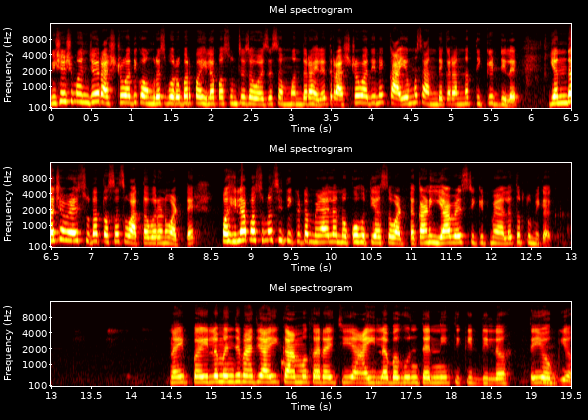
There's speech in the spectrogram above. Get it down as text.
विशेष म्हणजे राष्ट्रवादी काँग्रेस बरोबर पहिल्यापासूनचे जवळचे संबंध राहिलेत राष्ट्रवादीने कायमच आंदेकरांना तिकीट दिलंय. यंदाच्या वेळेस सुद्धा तसंच वातावरण वाटतंय. पहिल्यापासूनच ही तिकीट मिळायला नको होती असं वाटतं कारण यावेळेस तिकीट मिळालं तर तुम्ही काय करणार? नाही पहिलं म्हणजे माझी आई कामं करायची आईला बघून त्यांनी तिकीट दिलं ते योग्य.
